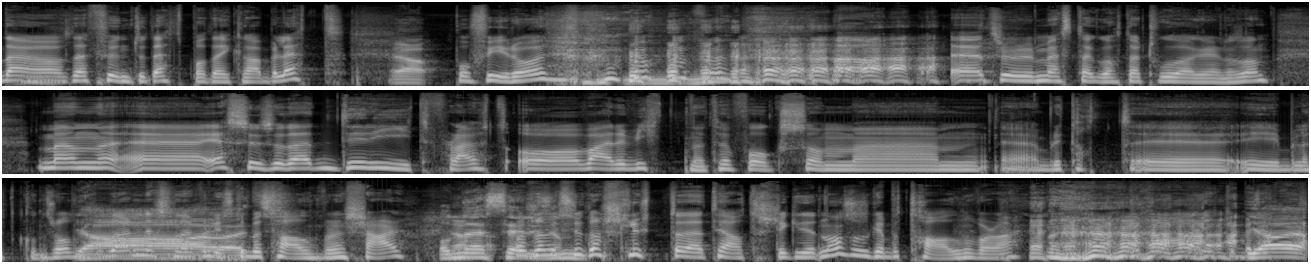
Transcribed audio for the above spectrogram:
Det er jo at jeg har funnet ut etterpå at jeg ikke har billett. Ja. På fire år. ja, jeg tror det meste har gått der to dager eller noe sånt. Men eh, jeg syns jo det er dritflaut å være vitne til folk som eh, blir tatt eh, i billettkontroll. Ja, da er det nesten jeg får lyst til å betale for den sjæl. Ser Altså, hvis liksom- du kan slutte det teaterstykket ditt nå, så skal jeg betale den for deg. Ja, ja,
